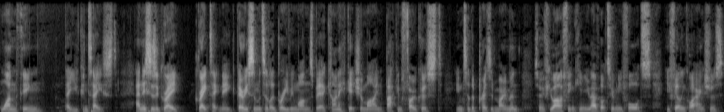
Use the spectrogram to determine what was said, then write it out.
one thing that you can taste. And this is a great, great technique, very similar to the breathing ones, but it kind of gets your mind back and focused into the present moment. So if you are thinking you have got too many thoughts, you're feeling quite anxious,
